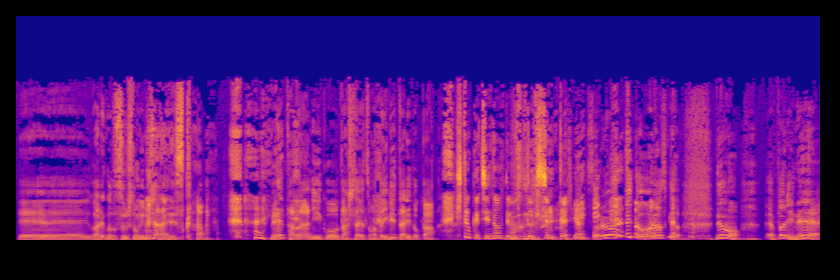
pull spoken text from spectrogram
えー、悪いことする人もいるじゃないですか。ね、棚にこう出したやつまた入れたりとか。一口飲んで戻しちゃったり。それはいいと思いますけど、でも、やっぱりね、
